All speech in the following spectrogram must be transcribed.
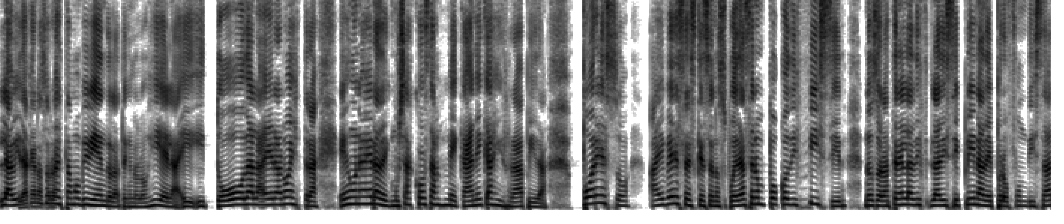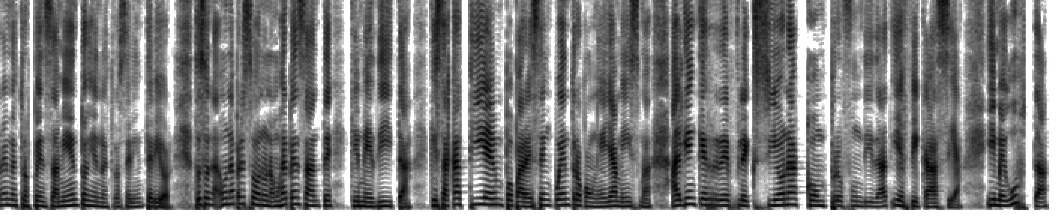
la vida que nosotros estamos viviendo, la tecnología y, la, toda la era nuestra, es una era de muchas cosas mecánicas y rápidas. Por eso hay veces que se nos puede hacer un poco difícil nosotras tener la, disciplina de profundizar en nuestros pensamientos y en nuestro ser interior. Entonces, una, persona, una mujer pensante que medita, que saca tiempo para ese encuentro con ella misma, alguien que reflexiona con profundidad y eficacia. Y me gusta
